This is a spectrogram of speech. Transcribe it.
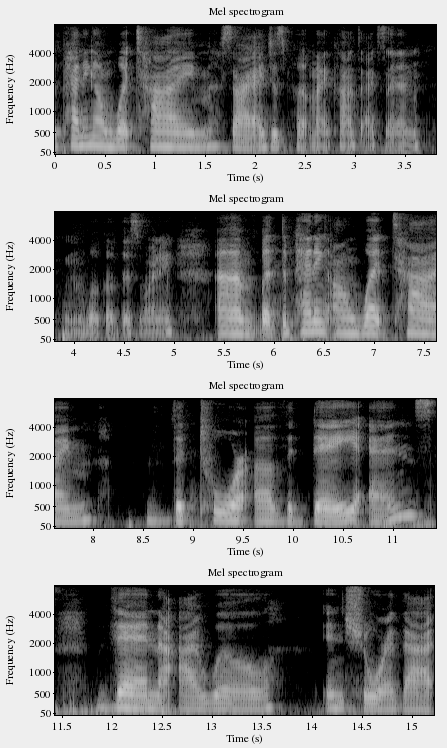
depending on what time sorry i just put my contacts in woke up this morning um, but depending on what time the tour of the day ends then i will ensure that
